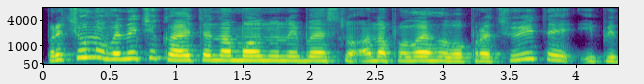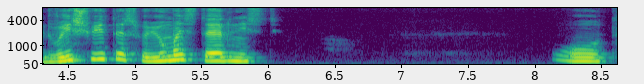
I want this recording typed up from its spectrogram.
При цьому ви не чекаєте на ману небесну, а наполегливо працюєте і підвищуєте свою майстерність. От.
